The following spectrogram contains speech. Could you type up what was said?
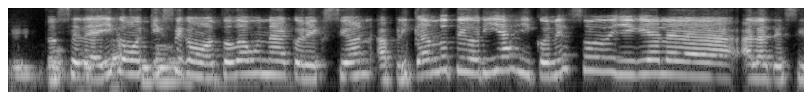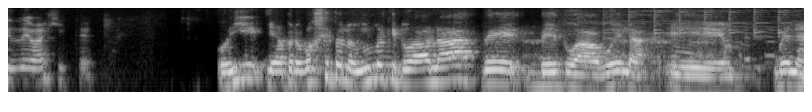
Entonces de ahí como que hice como toda una conexión aplicando teorías y con eso llegué a la, a la tesis de Magister. Oye, y a propósito lo mismo que tú hablabas de, de tu abuela, eh, bueno,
